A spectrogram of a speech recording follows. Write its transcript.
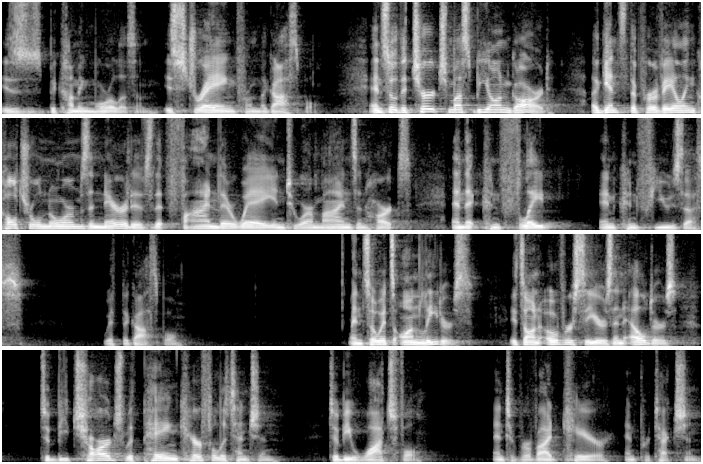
is becoming moralism, is straying from the gospel. And so the church must be on guard against the prevailing cultural norms and narratives that find their way into our minds and hearts and that conflate and confuse us with the gospel. And so it's on leaders, it's on overseers and elders to be charged with paying careful attention, to be watchful, and to provide care and protection.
